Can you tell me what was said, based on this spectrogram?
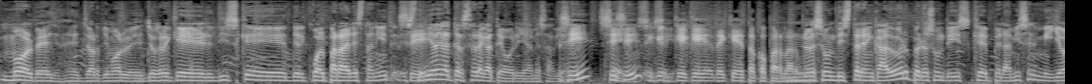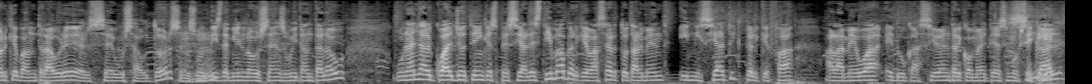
Molt bé, eh, Jordi, molt bé. Jo crec que el disc del qual parlaré esta nit Sí? seria de la tercera categoria, més aviat. Sí? Sí, sí? sí, que, sí. Que, que, de què toca parlar? No és un disc trencador, però és un disc que per a mi és el millor que van traure els seus autors. És un disc de 1989, un any al qual jo tinc especial estima perquè va ser totalment iniciàtic pel que fa a la meua educació, entre cometes, musical.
